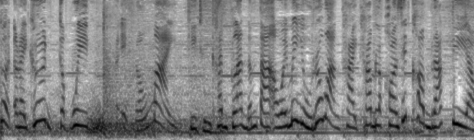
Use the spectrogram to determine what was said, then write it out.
เกิดอะไรขึ้นกับวินพระเอกน้องใหม่ ที่ถึงขั้นกลั้นน้ำตาเอาไว้ไม่อยู่ระหว่างถ่ายทำละครซิทคอมรักเดียว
